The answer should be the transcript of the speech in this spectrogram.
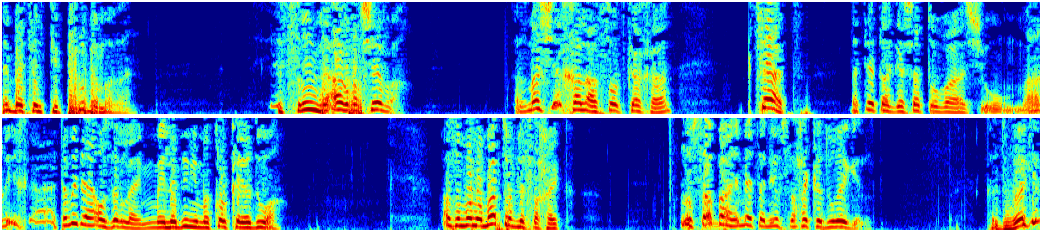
הם בעצם טיפלו במרן. 24-7. אז מה שיכל לעשות ככה, קצת, לתת הרגשה טובה שהוא מעריך, תמיד היה עוזר להם, עם הילדים עם הכל כידוע. אז הוא אומר לו, מה טוב לשחק? לא, סבא, האמת, אני אוהב לשחק כדורגל. כדורגל?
